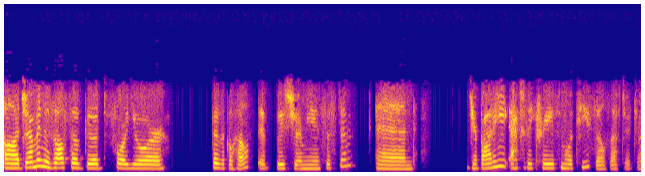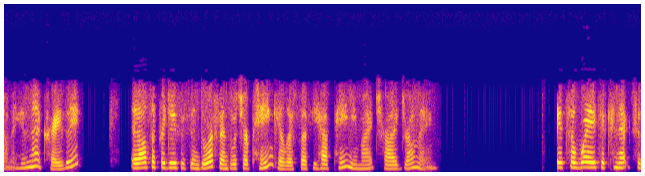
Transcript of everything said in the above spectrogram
uh, drumming is also good for your physical health. It boosts your immune system and your body actually creates more T cells after drumming. Isn't that crazy? It also produces endorphins, which are painkillers. So if you have pain, you might try drumming. it's a way to connect to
